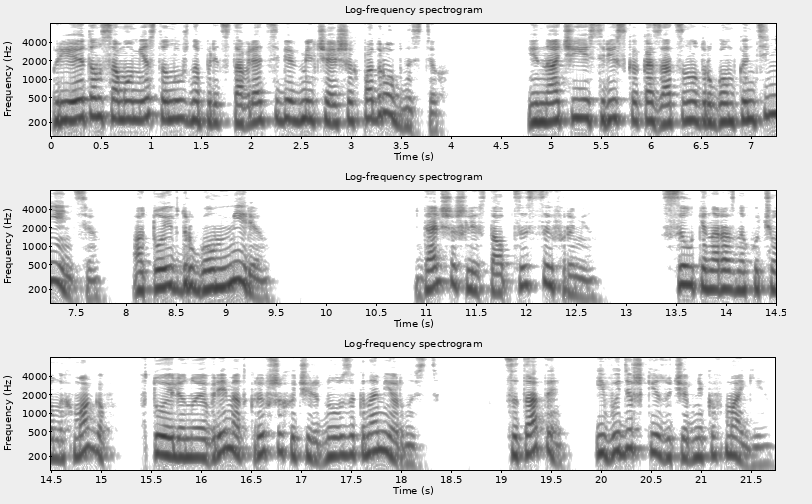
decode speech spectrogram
При этом само место нужно представлять себе в мельчайших подробностях. Иначе есть риск оказаться на другом континенте, а то и в другом мире. Дальше шли столбцы с цифрами. Ссылки на разных ученых-магов, в то или иное время открывших очередную закономерность. Цитаты и выдержки из учебников магии.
